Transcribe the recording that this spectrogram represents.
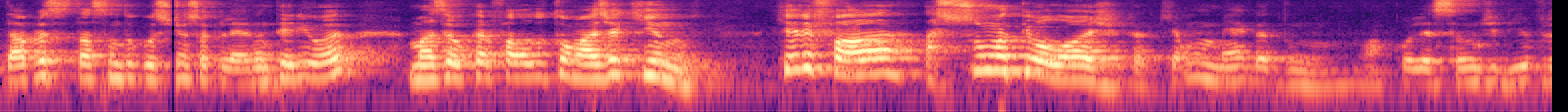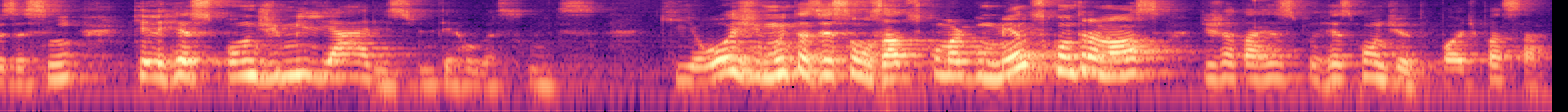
dá para citar Santo Agostinho, só que ele era anterior, mas eu quero falar do Tomás de Aquino, que ele fala a Suma Teológica, que é um mega de uma coleção de livros assim, que ele responde milhares de interrogações que hoje muitas vezes são usados como argumentos contra nós, que já está respondido. Pode passar.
